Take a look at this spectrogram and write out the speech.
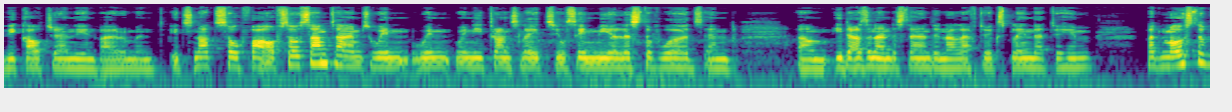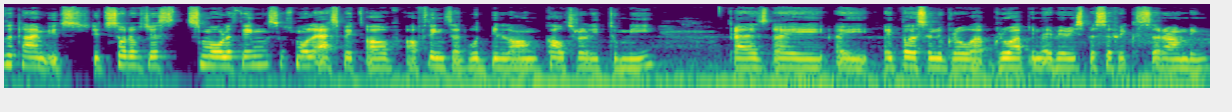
the culture and the environment it's not so far off. So sometimes when when when he translates he'll send me a list of words and um, he doesn't understand and I'll have to explain that to him but most of the time it's it's sort of just smaller things smaller aspects of of things that would belong culturally to me as a a, a person who grew up grew up in a very specific surrounding.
